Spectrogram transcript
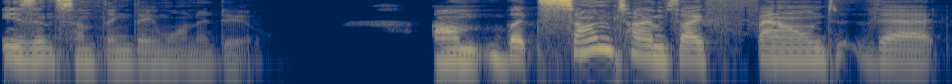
isn't something they want to do. Um, but sometimes I found that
